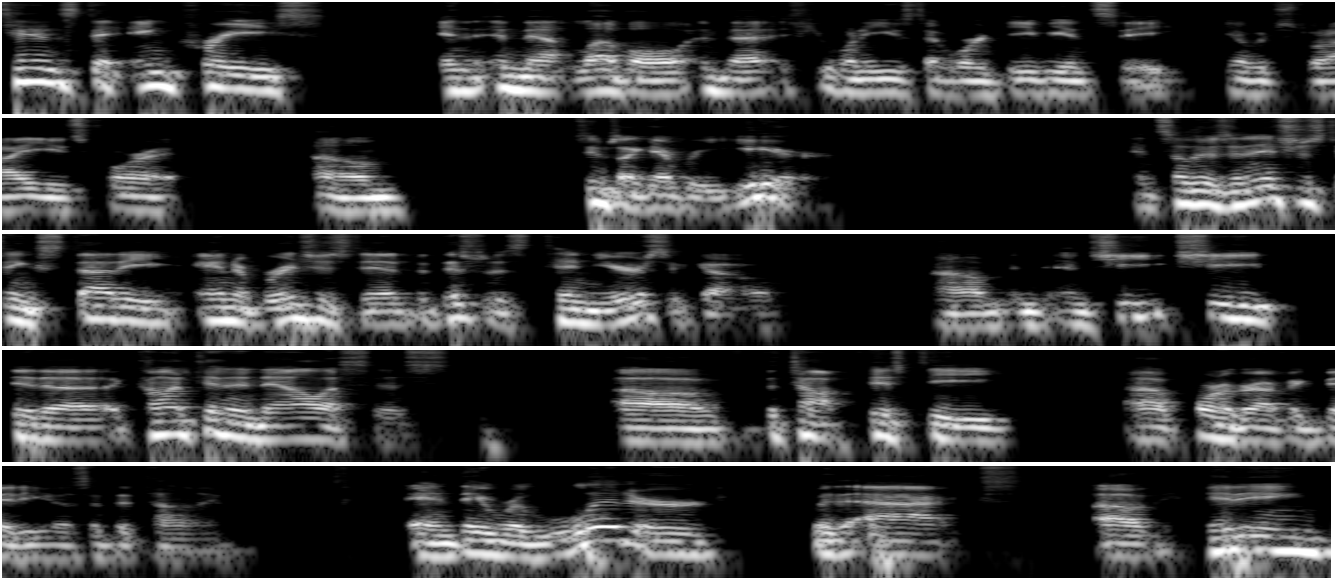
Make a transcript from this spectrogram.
tends to increase in, in that level, and that if you want to use that word deviancy, you know, which is what I use for it, um, seems like every year. And so there's an interesting study Ana Bridges did, but this was 10 years ago. Um, and, and she, she did a content analysis of the top 50 uh, pornographic videos at the time. And they were littered with acts of hitting,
